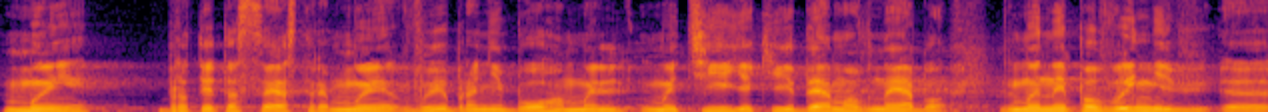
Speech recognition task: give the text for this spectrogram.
Ми брати та сестри, ми вибрані Богом, ми, ми ті, які йдемо в небо. Ми не повинні е,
